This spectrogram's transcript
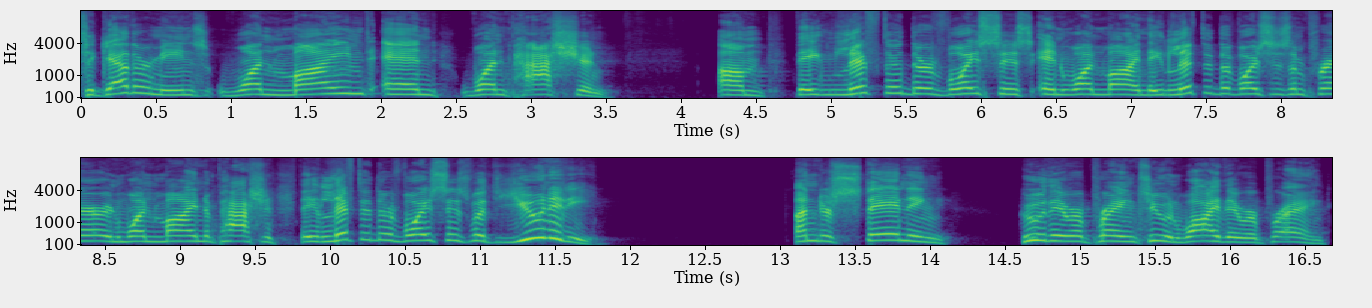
Together means one mind and one passion um, they lifted their voices in one mind. They lifted their voices in prayer in one mind and passion. They lifted their voices with unity, understanding who they were praying to and why they were praying.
